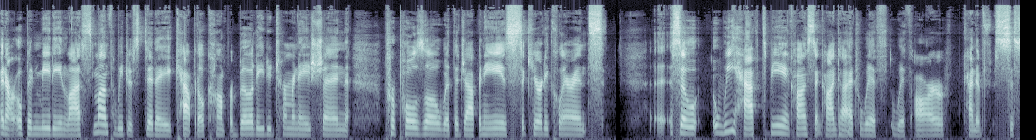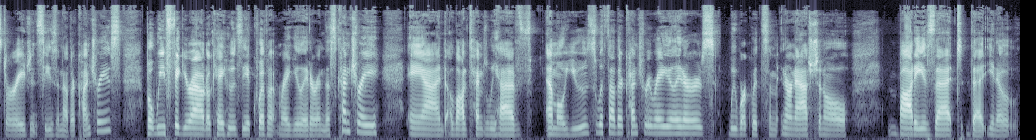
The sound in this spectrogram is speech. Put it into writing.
in our open meeting last month we just did a capital comparability determination proposal with the japanese security clearance. Uh, so we have to be in constant contact with with our kind of sister agencies in other countries but we figure out okay who's the equivalent regulator in this country? And a lot of times we have MOUs with other country regulators. We work with some international bodies that that you know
